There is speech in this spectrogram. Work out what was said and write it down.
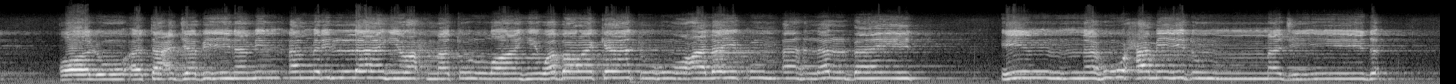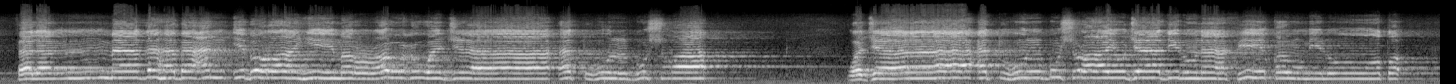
قالوا أتعجبين من أمر الله رحمة الله وبركاته عليكم أهل البيت إنه حميد مجيد فلما ذهب عن إبراهيم الروع وجاءته البشرى وجاءته البشرى يجادلنا في قوم لوط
